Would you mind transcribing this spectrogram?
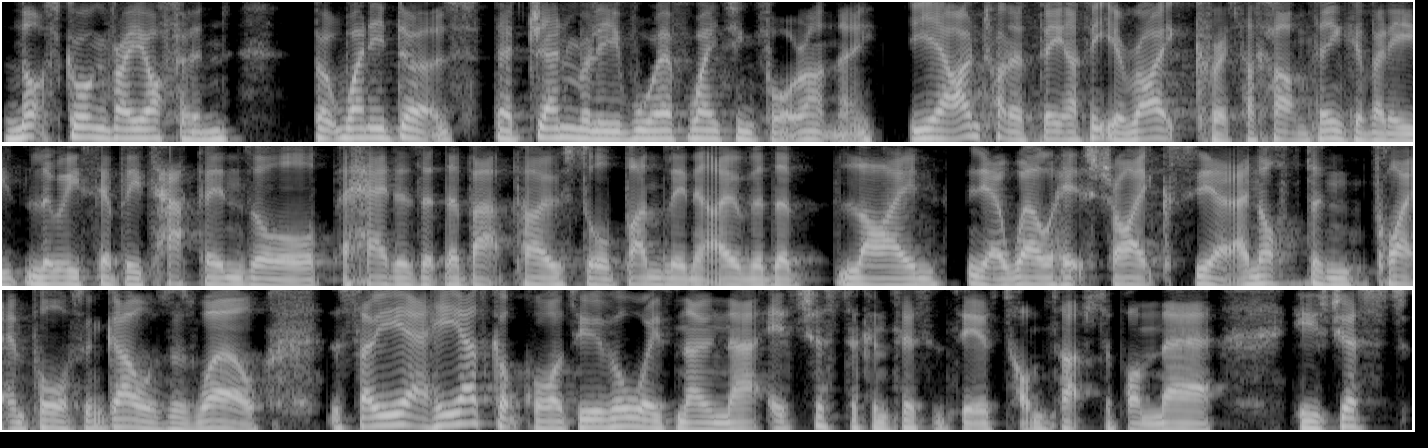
not scoring very often, but when he does, they're generally worth waiting for, aren't they? Yeah, I'm trying to think. I think you're right, Chris. I can't think of any Louie Sibley tap ins or headers at the back post or bundling it over the line. Yeah, well hit strikes. Yeah, and often quite important goals as well. So, yeah, he has got quality. We've always known that. It's just a consistency, as Tom touched upon there. He's just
